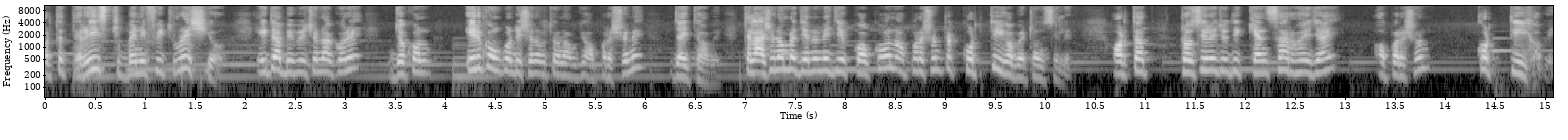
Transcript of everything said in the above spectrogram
অর্থাৎ রিস্ক বেনিফিট রেশিও এটা বিবেচনা করে যখন এরকম কন্ডিশন হবে তখন আমাকে অপারেশনে যাইতে হবে। তাহলে আসুন আমরা জেনে নিই যে কখন অপারেশনটা করতেই হবে টনসিলের অর্থাৎ টনসিলে যদি ক্যান্সার হয়ে যায় অপারেশন করতেই হবে।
